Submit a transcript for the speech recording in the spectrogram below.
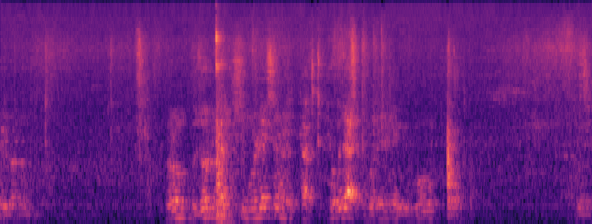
오늘의 결론은 그런 구조를 시뮬레이션을 딱 해보자 뭐 이런 얘기고 그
